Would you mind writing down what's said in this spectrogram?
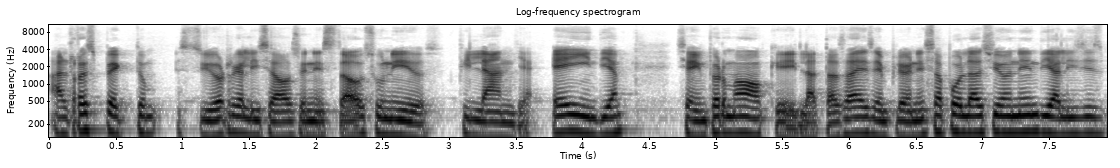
Al respecto, estudios realizados en Estados Unidos, Finlandia e India se ha informado que la tasa de desempleo en esa población en diálisis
